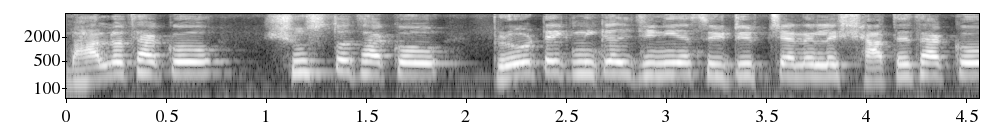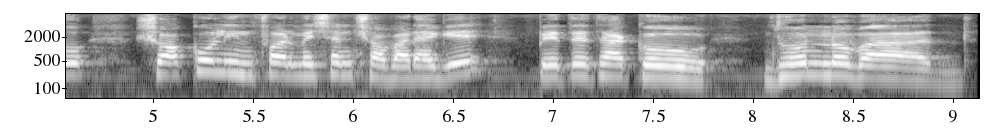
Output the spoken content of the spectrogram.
ভালো থাকো, সুস্থ থাকো প্রো টেকনিক্যাল জিনিয়াস ইউটিউব চ্যানেলের সাথে থাকো, সকল ইনফরমেশন সবার আগে পেতে থাকো। ধন্যবাদ।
